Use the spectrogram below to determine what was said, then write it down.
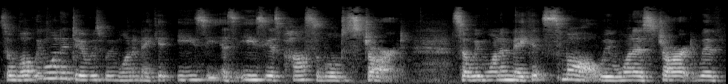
So what we want to do is we want to make it easy, as easy as possible to start. So we want to make it small. We want to start with,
